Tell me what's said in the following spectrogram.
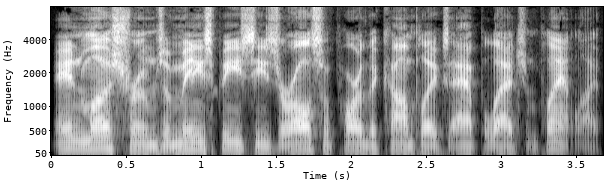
and mushrooms of many species are also part of the complex Appalachian plant life.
